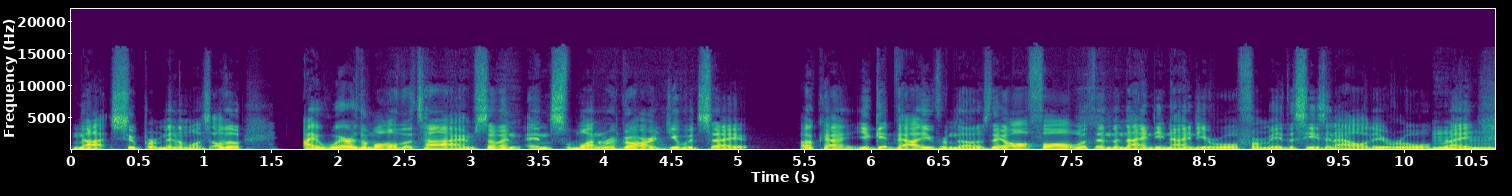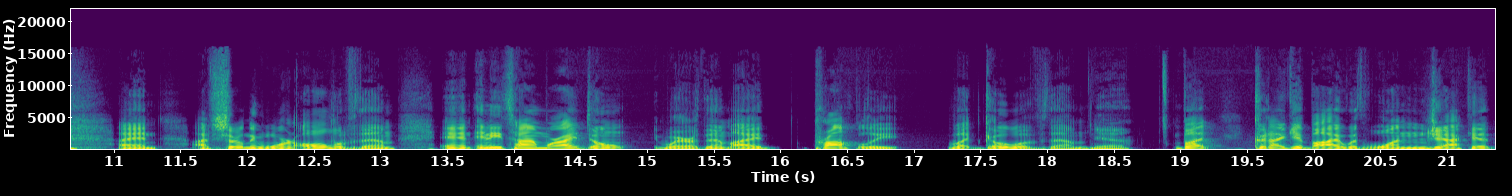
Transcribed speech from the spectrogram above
not super minimalist. Although I wear them all the time. So in, in one regard, you would say, okay, you get value from those. They all fall within the 90 90 rule for me, the seasonality rule, right? Mhm. And I've certainly worn all of them. And anytime where I don't wear them, I promptly let go of them. Yeah. But could I get by with one jacket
